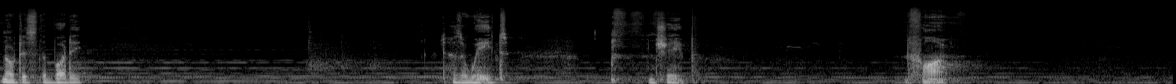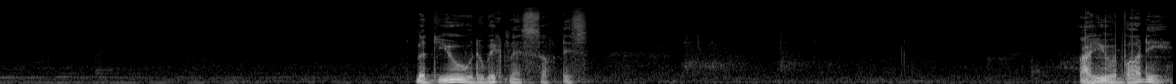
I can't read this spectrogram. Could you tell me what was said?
Notice the body. It has a weight and shape and form. But you, the witness of this, are you a body?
